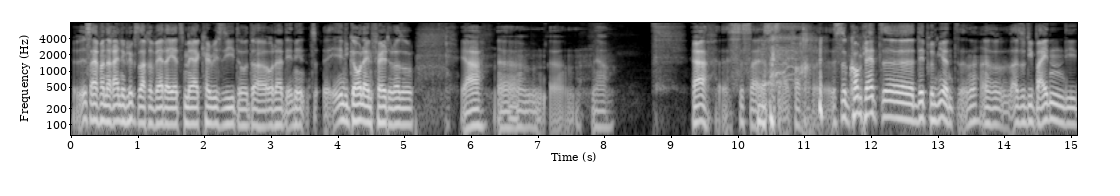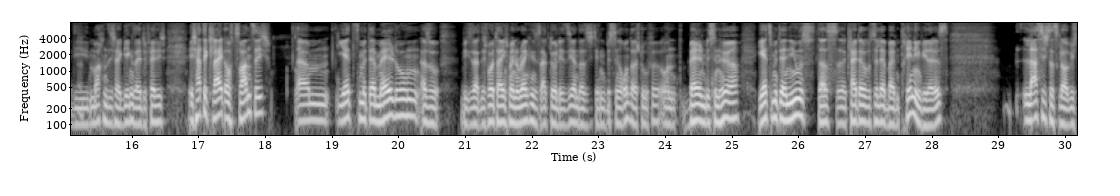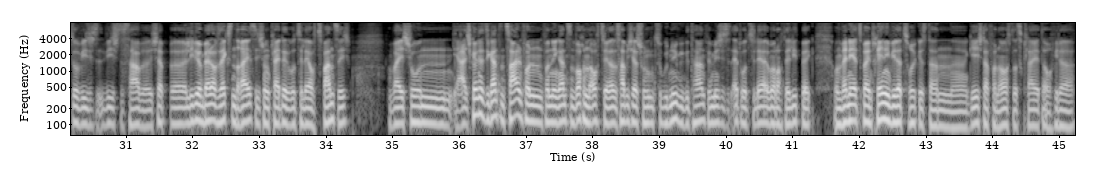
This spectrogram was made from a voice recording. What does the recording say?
ist einfach eine reine Glückssache, wer da jetzt mehr Carry sieht oder oder in, in die Goal-Line fällt oder so. Ja, ähm, ähm, ja. Ja, es ist, es ist einfach, es ist so komplett äh, deprimierend. Ne? Also, also die beiden, die, die machen sich halt gegenseitig fertig. Ich hatte Kleid auf 20, ähm, jetzt mit der Meldung, also wie gesagt, ich wollte eigentlich meine Rankings aktualisieren, dass ich den ein bisschen runterstufe und Bell ein bisschen höher. Jetzt mit der News, dass äh, Clyde Edwards beim Training wieder ist, lasse ich das, glaube ich, so, wie ich, wie ich das habe. Ich habe äh, Livion Bell auf 36 und Clyde Edwards auf 20 weil ich schon, ja, ich könnte jetzt die ganzen Zahlen von, von den ganzen Wochen aufzählen, also das habe ich ja schon zu Genüge getan. Für mich ist Edward Hilaire immer noch der Leadback. Und wenn er jetzt beim Training wieder zurück ist, dann äh, gehe ich davon aus, dass Clyde auch wieder,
